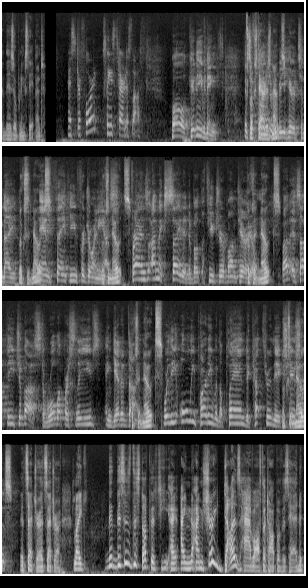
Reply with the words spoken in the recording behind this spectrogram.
in his opening statement. Mr. Ford, please start us off. Well, good evening. It's Looks a pleasure to be here tonight. Looks at notes. And thank you for joining Looks us. At notes. Friends, I'm excited about the future of Ontario. Looks at notes. But it's up to each of us to roll up our sleeves and get it done. Looks at notes. We're the only party with a plan to cut through the excuses. Looks at notes, etc., etc. Like th- this is the stuff that he I, I I'm sure he does have off the top of his head,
